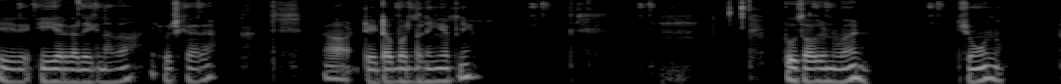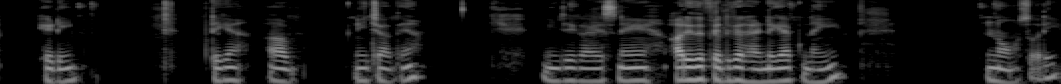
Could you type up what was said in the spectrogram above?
ईयर का देखना था, ये कुछ कह रहा है। डेट ऑफ़ बर्थ बनेंगे अपनी। Two thousand one June eighteen ठीक है, अब नीचे आते हैं। नीचे का इसने are is a physical handicap नहीं। नो सॉरी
